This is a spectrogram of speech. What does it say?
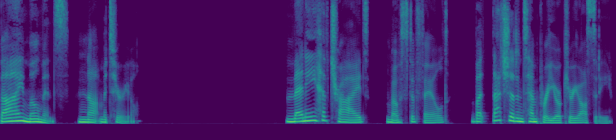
Buy moments, not material. Many have tried, most have failed, but that shouldn't temper your curiosity.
